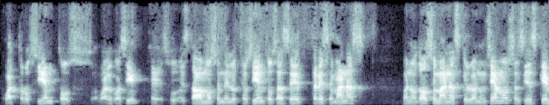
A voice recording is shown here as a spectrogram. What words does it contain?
400 o algo así. Eh, estábamos en el 800 hace tres semanas bueno, dos semanas que lo anunciamos, así es que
